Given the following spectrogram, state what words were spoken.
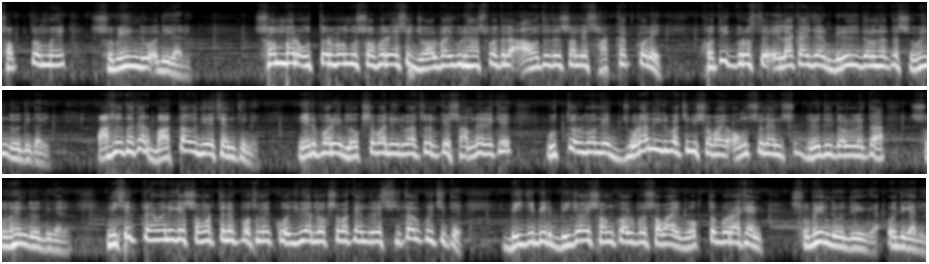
সপ্তমে শুভেন্দু অধিকারী। সোমবার উত্তরবঙ্গ সফরে এসে জলপাইগুড়ি হাসপাতালে আহতদের সঙ্গে সাক্ষাৎ করে ক্ষতিগ্রস্ত এলাকায় যান বিরোধী দলনেতা শুভেন্দু অধিকারী। পাশে থাকার বার্তাও দিয়েছেন তিনি। এরপরেই লোকসভা নির্বাচনকে সামনে রেখে উত্তরবঙ্গের জোড়া নির্বাচনী সভায় অংশ নেন বিরোধী দলনেতা শুভেন্দু অধিকারী। নিষেধ প্রামাণিকের সমর্থনে প্রথমে কোচবিহার লোকসভা কেন্দ্রের শীতলকুচিতে বিজেপির বিজয় সংকল্প সভায় বক্তব্য রাখেন শুভেন্দু অধিকা- অধিকারী।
